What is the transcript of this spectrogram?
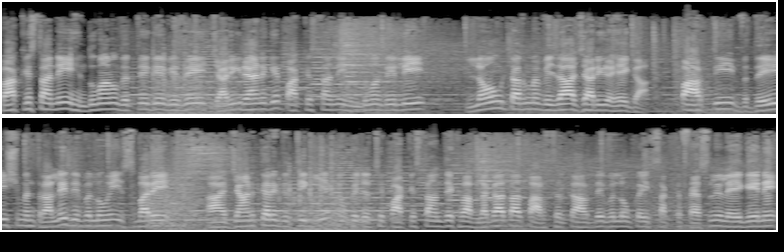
ਪਾਕਿਸਤਾਨੀ ਹਿੰਦੂਆਂ ਨੂੰ ਦਿੱਤੇ ਗਏ ਵੀਜ਼ੇ ਜਾਰੀ ਰਹਿਣਗੇ। ਪਾਕਿਸਤਾਨੀ ਹਿੰਦੂਆਂ ਦੇ ਲਈ ਲੌਂਗ ਟਰਮ ਵੀਜ਼ਾ ਜਾਰੀ ਰਹੇਗਾ। ਭਾਰਤੀ ਵਿਦੇਸ਼ ਮੰਤਰਾਲੇ ਦੇ ਵੱਲੋਂ ਇਸ ਬਾਰੇ ਜਾਣਕਾਰੀ ਦਿੱਤੀ ਗਈ ਹੈ ਕਿਉਂਕਿ ਜਿੱਥੇ ਪਾਕਿਸਤਾਨ ਦੇ ਖਿਲਾਫ ਲਗਾਤਾਰ ਭਾਰਤ ਸਰਕਾਰ ਦੇ ਵੱਲੋਂ ਕਈ ਸਖਤ ਫੈਸਲੇ ਲਏ ਗਏ ਨੇ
